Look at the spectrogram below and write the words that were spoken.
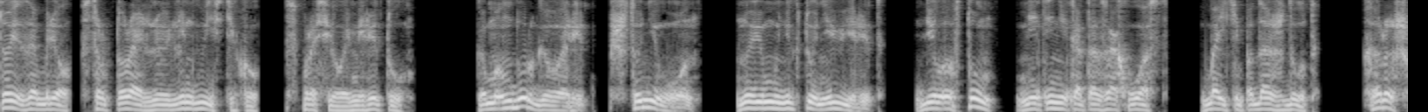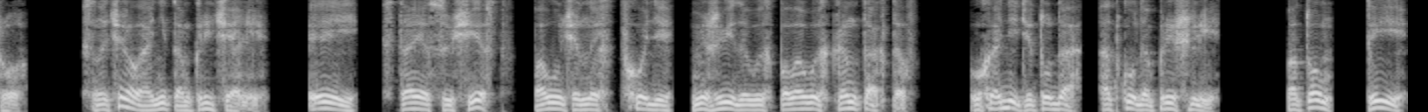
«Кто изобрел структуральную лингвистику?» — спросила Мериту. Командор говорит, что не он, но ему никто не верит. Дело в том, не тяни кота за хвост, байки подождут. Хорошо. Сначала они там кричали. Эй, стая существ, полученных в ходе межвидовых половых контактов. Уходите туда, откуда пришли. Потом ты,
